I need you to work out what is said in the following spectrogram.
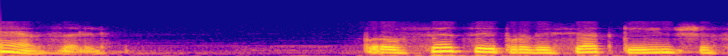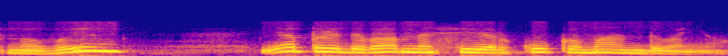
Езель. Про все це і про десятки інших новин я передавав на сіверку командуванню,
